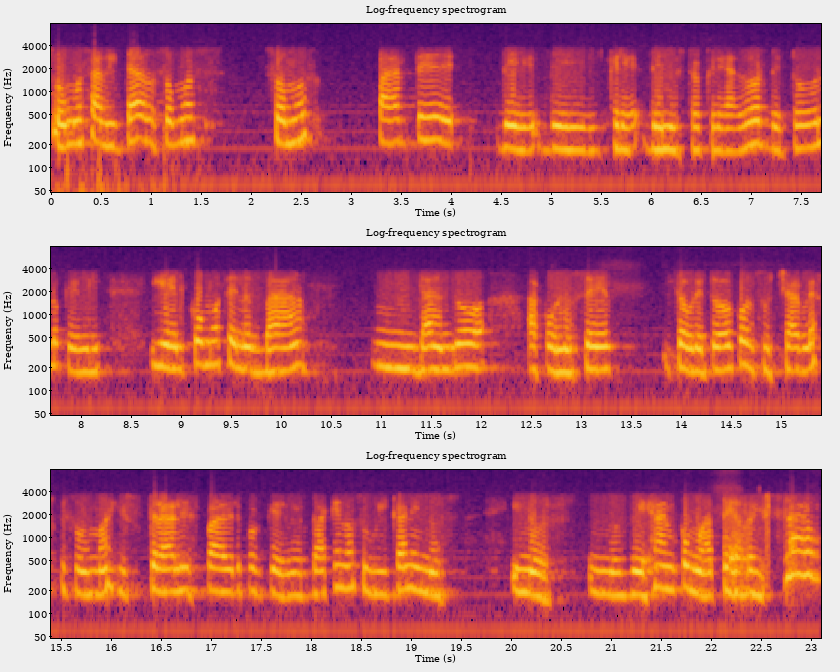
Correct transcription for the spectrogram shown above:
Somos habitados, somos, somos parte de, de, nuestro creador, de todo lo que él, y él cómo se nos va mm, dando a conocer, sobre todo con sus charlas que son magistrales, Padre, porque de verdad que nos ubican y nos, y nos nos dejan como aterrizar,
